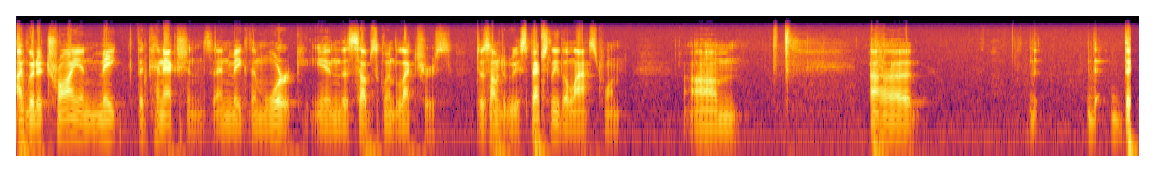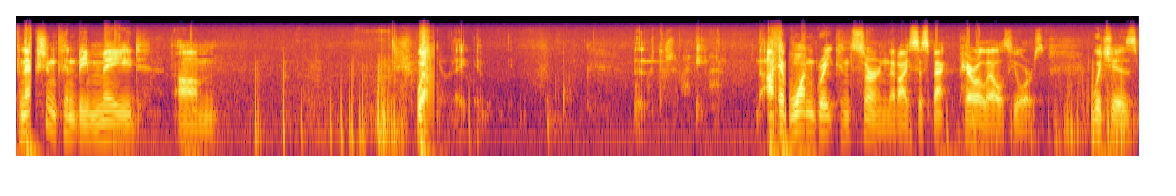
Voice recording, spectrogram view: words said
I'm going to try and make the connections and make them work in the subsequent lectures to some degree, especially the last one. Um, uh, the, the, connection can be made um, well, I have one great concern that I suspect parallels yours, which is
